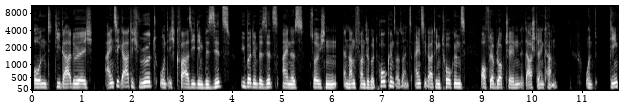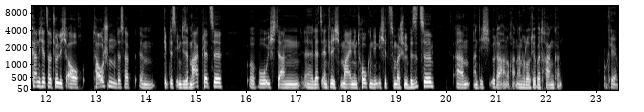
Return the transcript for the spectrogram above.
und die dadurch einzigartig wird und ich quasi den Besitz über den Besitz eines solchen Non-Fungible Tokens, also eines einzigartigen Tokens auf der Blockchain darstellen kann. Und den kann ich jetzt natürlich auch tauschen und deshalb ähm, gibt es eben diese Marktplätze, äh, wo ich dann äh, letztendlich meinen Token, den ich jetzt zum Beispiel besitze, ähm, an dich oder auch an andere Leute übertragen kann. Okay.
